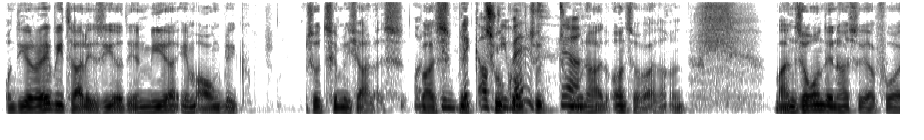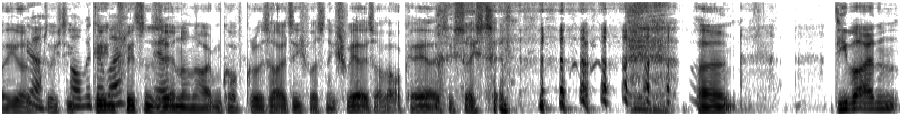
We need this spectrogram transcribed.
und die revitalisiert in mir im Augenblick so ziemlich alles, Und was mit Zukunft zu tun ja. hat und so weiter. Und mein Sohn, den hast du ja vorher hier Ja, durch die Gegend flitzen Ja. sehen, noch einen halben Kopf größer als ich, was nicht schwer ist, aber okay, er ist nicht 16. Äh, die beiden,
